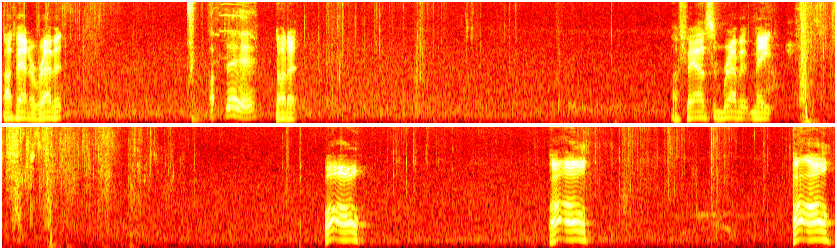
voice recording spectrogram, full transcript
I found a rabbit. Up there. Got it. I found some rabbit meat. Uh-oh. Uh-oh. Uh-oh.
